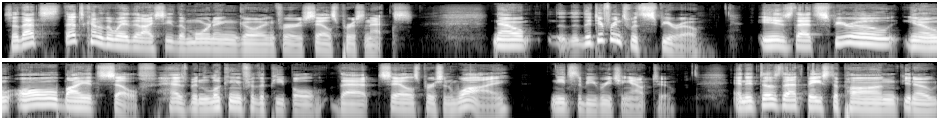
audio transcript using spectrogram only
So that's that's kind of the way that I see the morning going for salesperson X. Now, the, the difference with Spiro is that Spiro, you know, all by itself has been looking for the people that salesperson Y needs to be reaching out to. And it does that based upon, you know,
